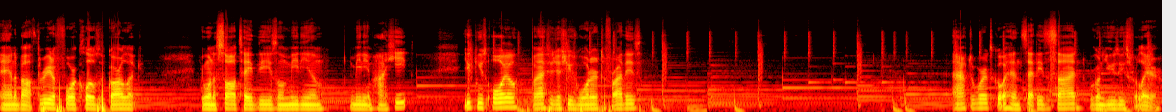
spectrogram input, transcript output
and about three to four cloves of garlic. You want to saute these on medium, medium high heat. You can use oil, but I actually just use water to fry these. Afterwards, go ahead and set these aside. We're going to use these for later.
